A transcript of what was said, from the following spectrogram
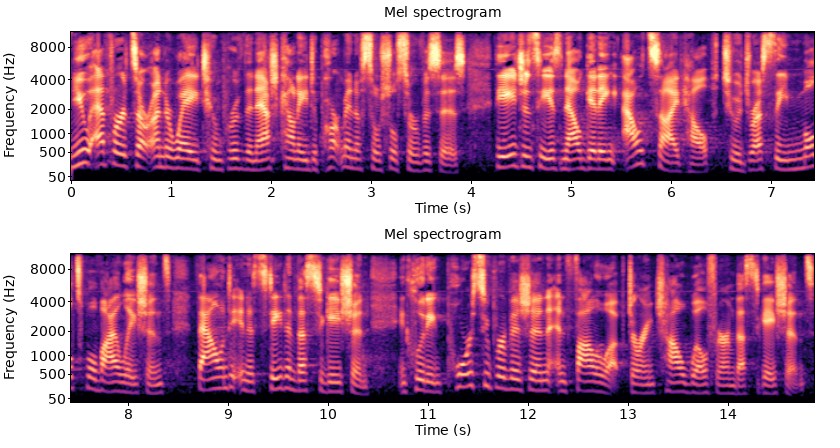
New efforts are underway to improve the Nash County Department of Social Services. The agency is now getting outside help to address the multiple violations found in a state investigation, including poor supervision and follow up during child welfare investigations.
